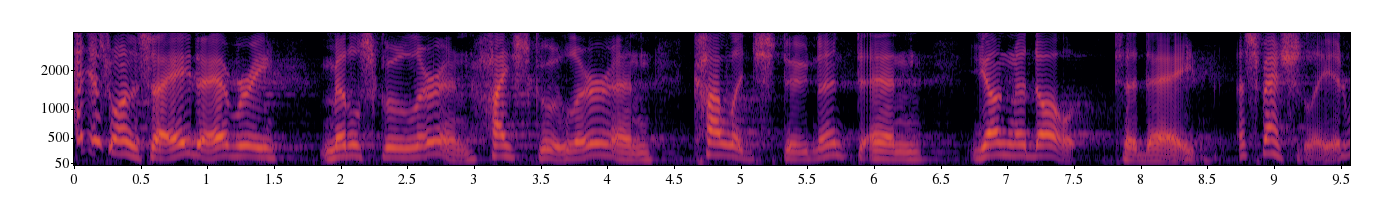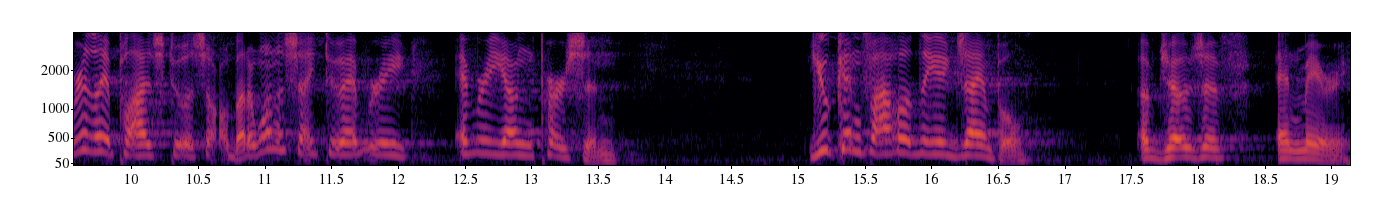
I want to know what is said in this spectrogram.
I just want to say to every middle schooler and high schooler and college student and young adult today, especially, it really applies to us all, but I want to say to every every young person, you can follow the example of Joseph and Mary.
